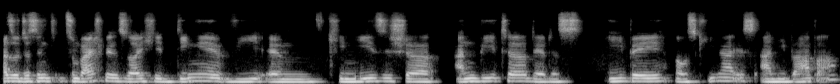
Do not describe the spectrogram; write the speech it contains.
Also das sind zum Beispiel solche Dinge wie ähm, chinesischer Anbieter, der das eBay aus China ist, Alibaba.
